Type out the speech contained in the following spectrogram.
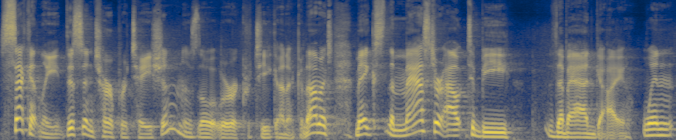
Secondly, this interpretation, as though it were a critique on economics, makes the master out to be the bad guy. When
